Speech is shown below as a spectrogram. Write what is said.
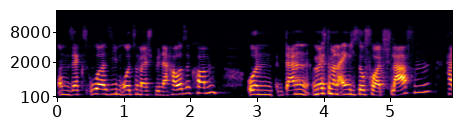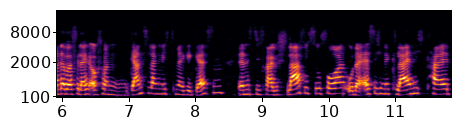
um 6 Uhr, 7 Uhr zum Beispiel nach Hause kommt und dann möchte man eigentlich sofort schlafen, hat aber vielleicht auch schon ganz lang nichts mehr gegessen. Dann ist die Frage, schlafe ich sofort oder esse ich eine Kleinigkeit?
